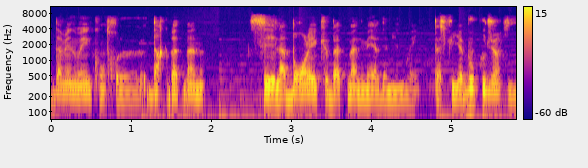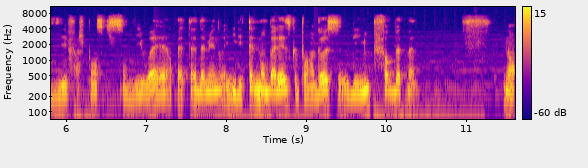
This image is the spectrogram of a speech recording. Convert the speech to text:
Damian Wayne contre euh, Dark Batman, c'est la branlée que Batman met à Damian Wayne. Parce qu'il y a beaucoup de gens qui disaient, enfin, je pense, qui se sont dit, ouais, en fait, Damian Wayne, il est tellement balèze que pour un gosse, il est limite plus fort que Batman. Non.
